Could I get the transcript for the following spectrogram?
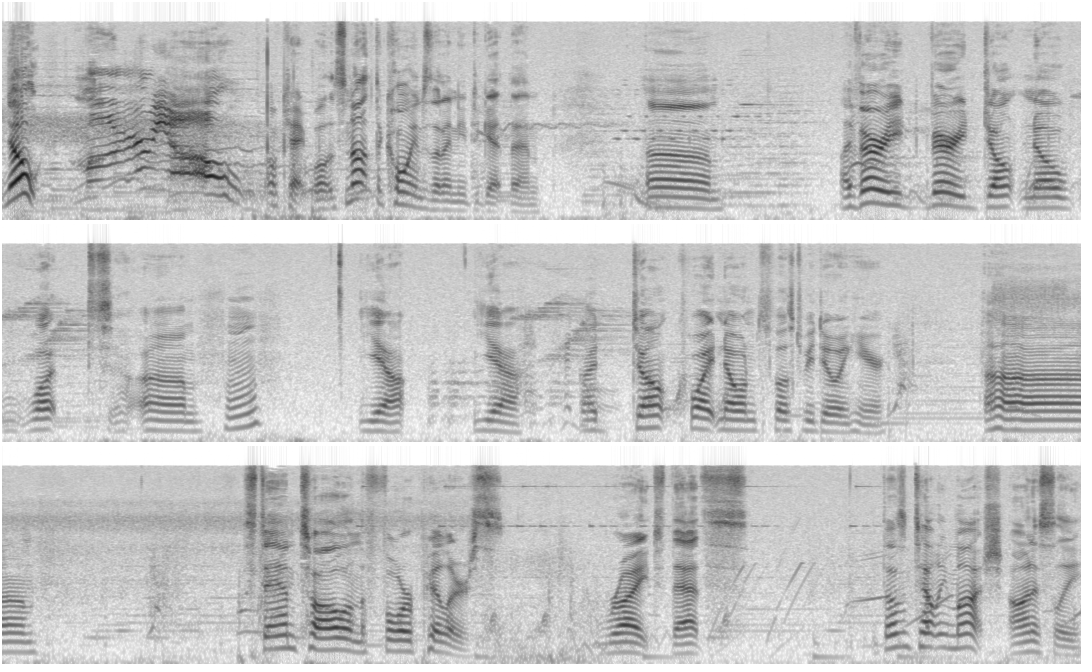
No! Mario! Okay, well, it's not the coins that I need to get then. Um, I very, very don't know what, um, hmm? Yeah, yeah. I don't quite know what I'm supposed to be doing here. Um, stand tall on the four pillars. Right, that's... It doesn't tell me much, honestly.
